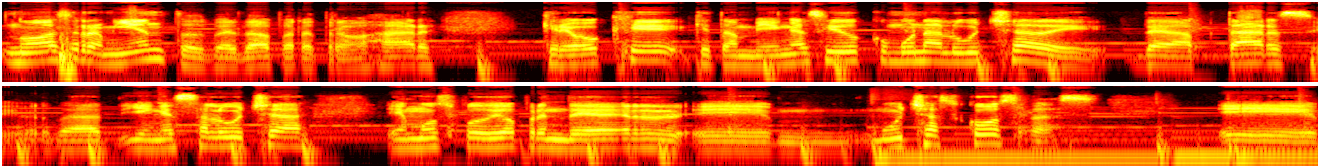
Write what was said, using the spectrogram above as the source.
nuevas herramientas, ¿verdad? Para trabajar creo que, también ha sido como una lucha de, adaptarse, ¿verdad? Y en esa lucha hemos podido aprender eh, muchas cosas, eh,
